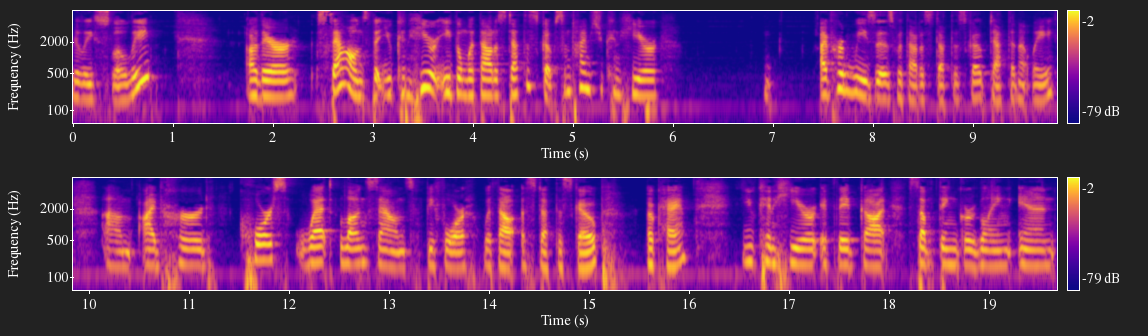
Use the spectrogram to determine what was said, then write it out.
really slowly? Are there sounds that you can hear even without a stethoscope? Sometimes you can hear. I've heard wheezes without a stethoscope, definitely. Um, I've heard coarse, wet lung sounds before without a stethoscope. Okay. You can hear if they've got something gurgling in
